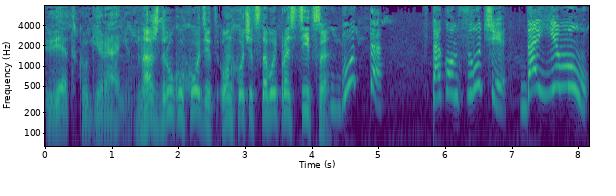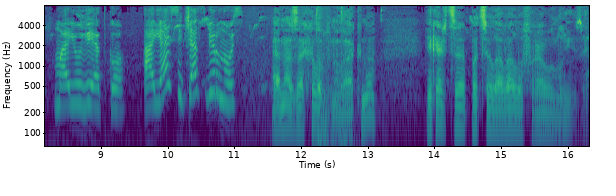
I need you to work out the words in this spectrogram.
ветку геранью. Наш друг уходит, он хочет с тобой проститься. Будто? В таком случае дай ему мою ветку, а я сейчас вернусь. Она захлопнула окно и, кажется, поцеловала фрау Луизы.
